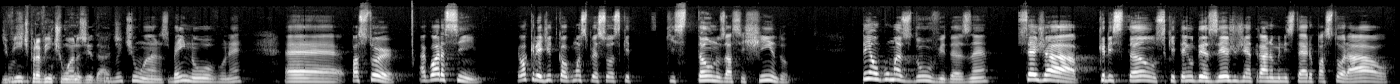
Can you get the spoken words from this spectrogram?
de 20 para 21 anos de idade. 21 anos, bem novo, né? É, pastor, agora sim, eu acredito que algumas pessoas que, que estão nos assistindo têm algumas dúvidas, né? Seja cristãos que têm o desejo de entrar no ministério pastoral,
